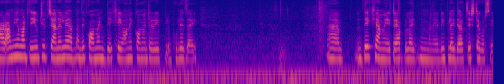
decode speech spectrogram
আর আমি আমার ইউটিউব চ্যানেলে আপনাদের কমেন্ট দেখেই, অনেক কমেন্টে ভুলে যাই। দেখে আমি এটা অ্যাপ্লাই মানে রিপ্লাই দেওয়ার চেষ্টা করছি।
